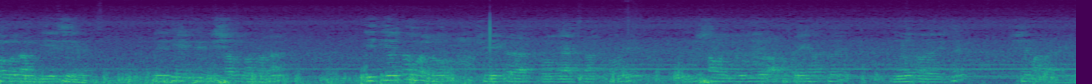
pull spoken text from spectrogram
সঙ্গদান দিয়েছিলেন। এটি একটি বিশাল ঘটনা। দ্বিতীয়ত হলো, সেটা রোগে আক্রান্ত হয়ে দিয়ে আততায়ীহাতে নিহত হয়েছে, সে মারা গেল।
